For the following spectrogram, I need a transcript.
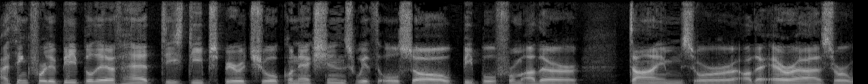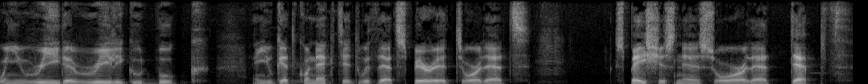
I think for the people that have had these deep spiritual connections with also people from other times or other eras, or when you read a really good book and you get connected with that spirit or that spaciousness or that depth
